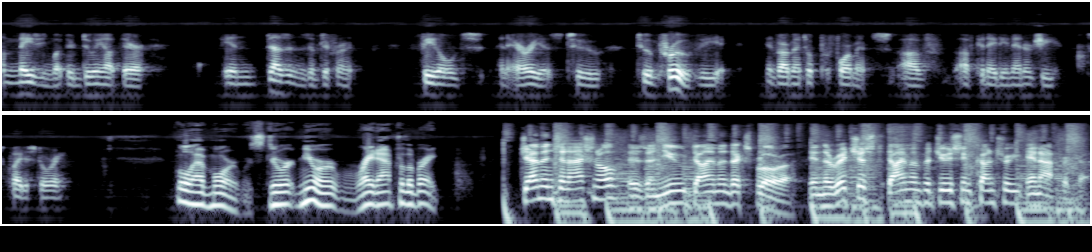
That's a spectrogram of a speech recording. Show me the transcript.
amazing what they're doing out there in dozens of different fields and areas to to improve the environmental performance of of Canadian energy. It's quite a story. We'll have more with Stewart Muir right after the break. Gem International is a new diamond explorer in the richest diamond producing country in Africa,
